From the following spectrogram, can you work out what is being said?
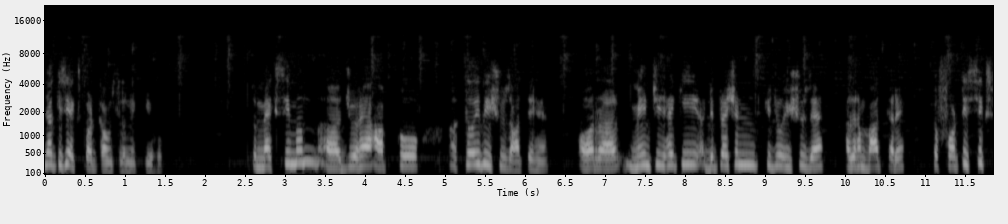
یا کسی ایکسپرٹ کاؤنسلر نے کی ہو تو میکسیمم جو ہے آپ کو کوئی بھی ایشوز آتے ہیں اور مین چیز ہے کہ ڈپریشن کی جو ایشوز ہیں اگر ہم بات کریں تو فورٹی سکس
